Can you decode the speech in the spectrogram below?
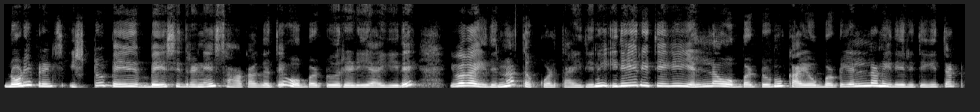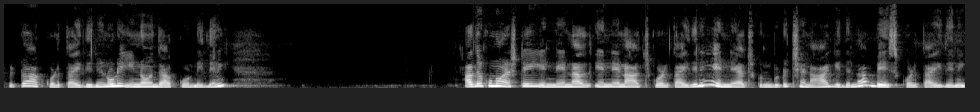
ನೋಡಿ ಫ್ರೆಂಡ್ಸ್, ಇಷ್ಟು ಬೇ ಬೇಯಿಸಿದ್ರೇ ಸಾಕಾಗುತ್ತೆ, ಒಬ್ಬಟ್ಟು ರೆಡಿಯಾಗಿದೆ ಇವಾಗ ಇದನ್ನು ತಕ್ಕೊಳ್ತಾ ಇದ್ದೀನಿ ಇದೇ ರೀತಿಯಾಗಿ ಎಲ್ಲ ಒಬ್ಬಟ್ಟು ಕಾಯಿ ಒಬ್ಬಟ್ಟು ಎಲ್ಲನೂ ಇದೇ ರೀತಿಯಾಗಿ ತಟ್ಬಿಟ್ಟು ಹಾಕ್ಕೊಳ್ತಾ ಇದ್ದೀನಿ ನೋಡಿ, ಇನ್ನೊಂದು ಹಾಕ್ಕೊಂಡಿದ್ದೀನಿ ಅದಕ್ಕೂ ಅಷ್ಟೇ ಎಣ್ಣೆನ ಎಣ್ಣೆನ ಹಚ್ಕೊಳ್ತಾ ಇದ್ದೀನಿ. ಎಣ್ಣೆ ಹಚ್ಕೊಂಡ್ಬಿಟ್ಟು ಚೆನ್ನಾಗಿ ಇದನ್ನು ಬೇಯಿಸ್ಕೊಳ್ತಾ ಇದ್ದೀನಿ.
